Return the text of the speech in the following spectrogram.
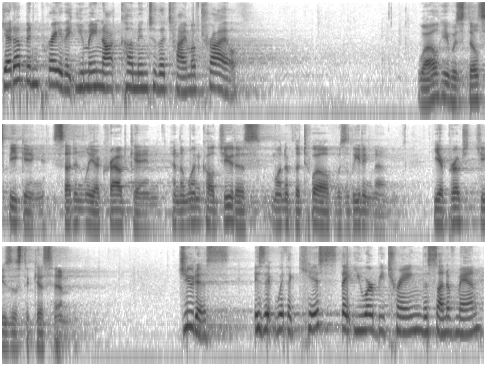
Get up and pray that you may not come into the time of trial. While he was still speaking, suddenly a crowd came, and the one called Judas, one of the twelve, was leading them. He approached Jesus to kiss him. Judas, is it with a kiss that you are betraying the Son of Man?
